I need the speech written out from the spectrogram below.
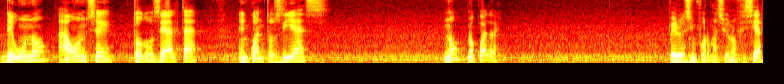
De 1 a 11, todos de alta. ¿En cuántos días? No, no cuadra pero es información oficial.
